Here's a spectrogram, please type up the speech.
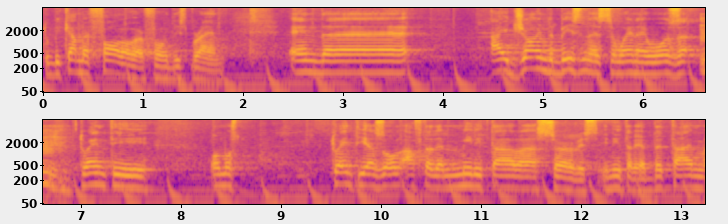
to become a follower for this brand. And uh, i joined the business when i was 20 almost 20 years old after the military service in Italy. At that time,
